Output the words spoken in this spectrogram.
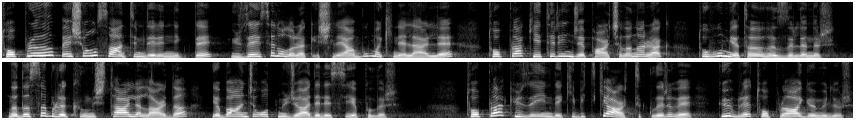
Toprağı 5-10 santim derinlikte yüzeysel olarak işleyen bu makinelerle toprak yeterince parçalanarak tohum yatağı hazırlanır. Nadasa bırakılmış tarlalarda yabancı ot mücadelesi yapılır. Toprak yüzeyindeki bitki artıkları ve gübre toprağa gömülür.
